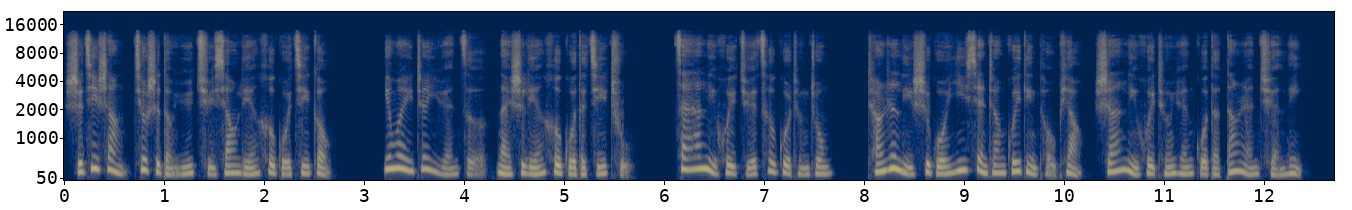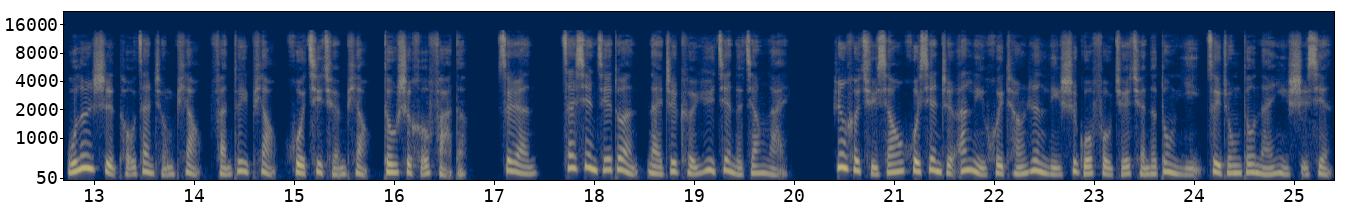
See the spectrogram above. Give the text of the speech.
实际上就是等于取消联合国机构，因为这一原则乃是联合国的基础。在安理会决策过程中，常任理事国依宪章规定投票是安理会成员国的当然权利，无论是投赞成票、反对票或弃权票，都是合法的。虽然在现阶段乃至可预见的将来，任何取消或限制安理会常任理事国否决权的动议，最终都难以实现。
